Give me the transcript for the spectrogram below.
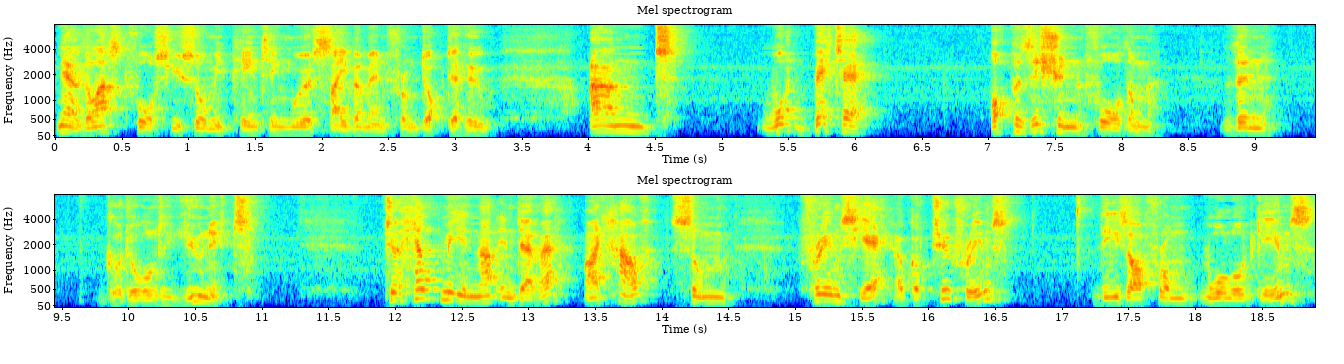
Now, the last force you saw me painting were Cybermen from Doctor Who. And what better opposition for them than good old UNIT. To help me in that endeavour, I have some frames here. I've got two frames. These are from Warlord Games.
